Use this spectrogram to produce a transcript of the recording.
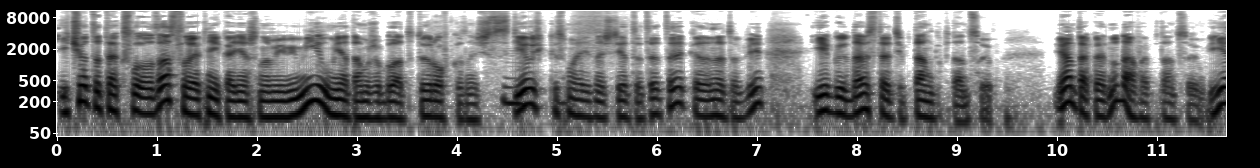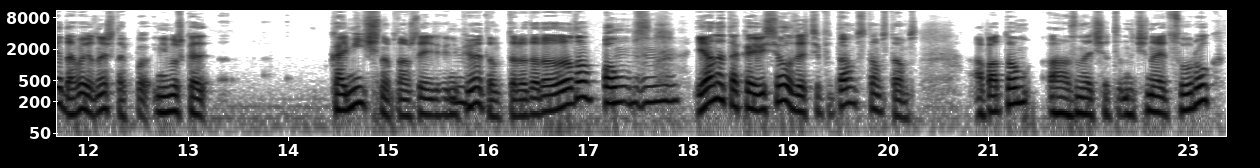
И что-то так слово за слово, я к ней, конечно, мимими, у меня там уже была татуировка, значит, с девочкой с моей, значит, это, это, это, и я говорю, давай с тобой, типа, танго потанцуем. И она такая, ну, давай потанцуем. И я давай, знаешь, так немножко комично, потому что я не понимаю, там та-да-да-да-да, помс. И она такая веселая, значит, типа тамс, тамс, тамс. А потом, а, значит, начинается урок,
